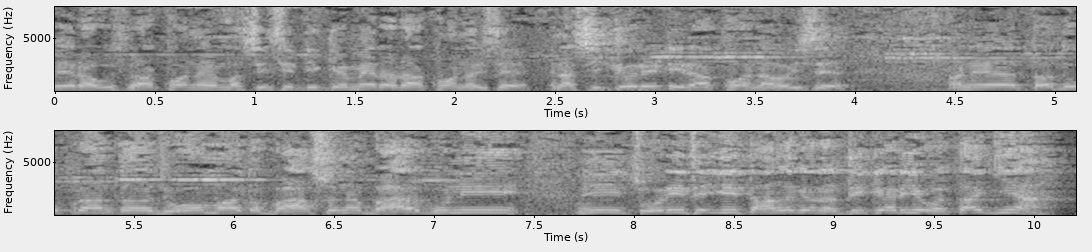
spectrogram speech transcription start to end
વેરહાઉસ રાખવાના, એમાં સીસીટીવી કેમેરા રાખવાના હોય છે, એના સિક્યોરિટી રાખવાના હોય છે. અને તદ ઉપરાંત જોવામાં આવે તો બારસો ને બાર ગુની ચોરી થઈ ગઈ ત્યાં લગન અધિકારીઓ હતા ક્યાં?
